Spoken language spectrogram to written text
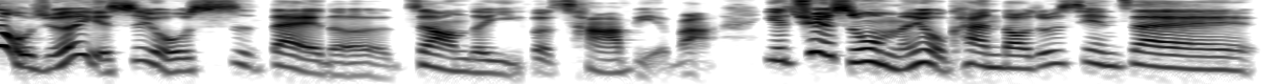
这我觉得也是有世代的这样的一个差别吧。也确实我们有看到，就是现在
